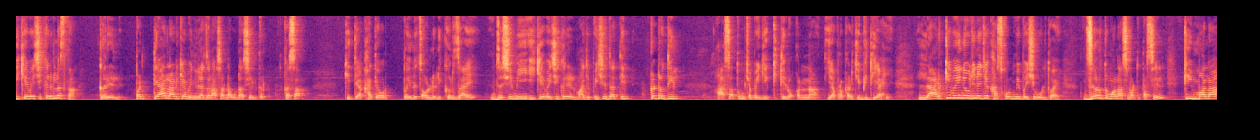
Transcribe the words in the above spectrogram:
ई के वाय सी करेलच ना? करेल. पण त्या लाडक्या बहिणीला जर असा डाऊट असेल तर कसा? की त्या खात्यावर पहिलेच ऑलरेडी कर्ज आहे. जसे मी ई के वाय सी करेल माझे पैसे जातील कट होतील असा तुमच्यापैकी किती लोकांना या प्रकारची भीती आहे? लाडकी बहीण योजनेचे खास करून मी पैसे बोलतो आहे जर तुम्हाला असं वाटत असेल की मला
